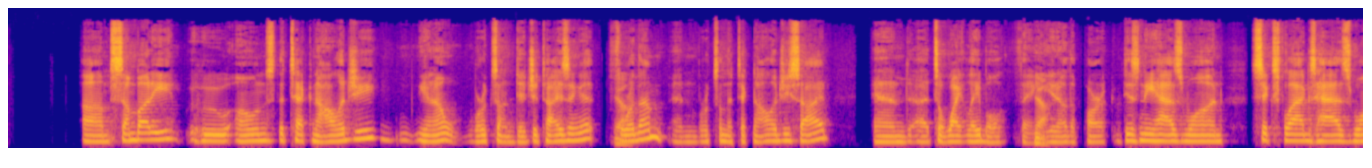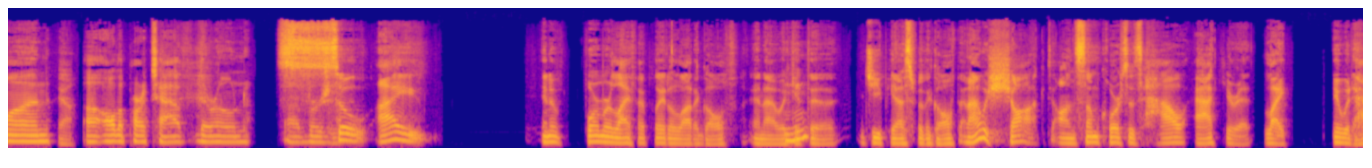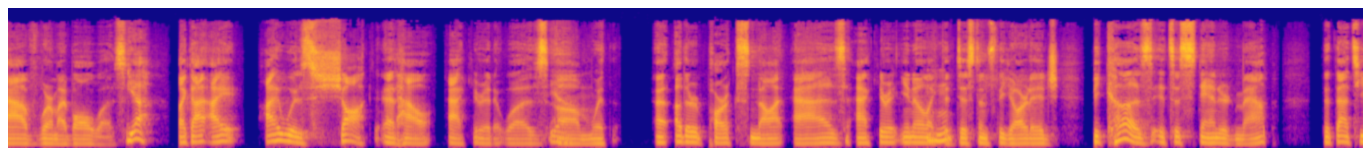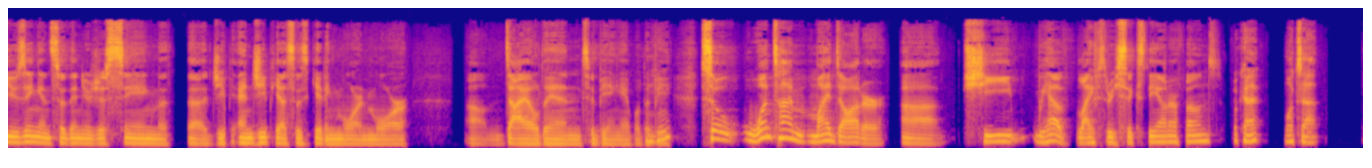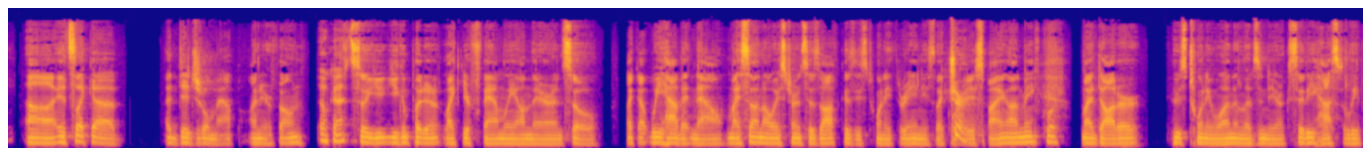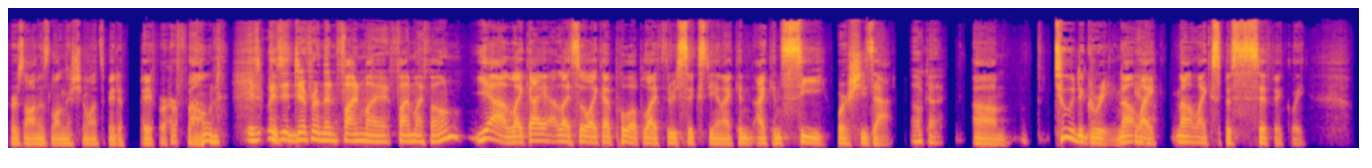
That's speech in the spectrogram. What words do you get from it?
um, somebody who owns the technology you know works on digitizing it for Yeah. them and works on the technology side and uh, it's a white label thing Yeah. you know the park disney has one six flags has one Yeah. uh, all the parks have their own uh, version So I, in a former life, I played a lot of golf, and I would Mm-hmm. get the GPS for the golf, and I was shocked on some courses how accurate like it would have where my ball was. yeah Like I, I was shocked at how accurate it was. Yeah. Um, with uh, other parks not as accurate, you know, like the distance, the yardage, because it's a standard map that that's using, and so then you're just seeing the, the GPS, and GPS is getting more and more um, dialed in to being able to be. So one time, my daughter, uh, she we have Life 360 on our phones. Okay. What's that? Uh, it's like a a digital map on your phone Okay. so you, you can put in like your family on there and so like uh, we have it now my son always turns his off because he's 23 and he's like Sure. are you spying on me course. my daughter who's 21 and lives in new york city has to leave hers on as long as she wants me to pay for her phone Is, is it different than find my find my phone? yeah like i like so like i pull up life 360 and i can i can see where she's at Okay. um, to a degree, not Yeah. like not like specifically.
